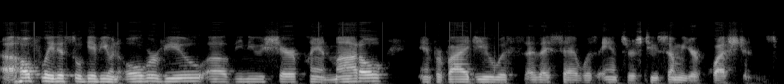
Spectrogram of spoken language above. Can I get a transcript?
Uh, hopefully this will give you an overview of the new share plan model and provide you with, as I said, with answers to some of your questions.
